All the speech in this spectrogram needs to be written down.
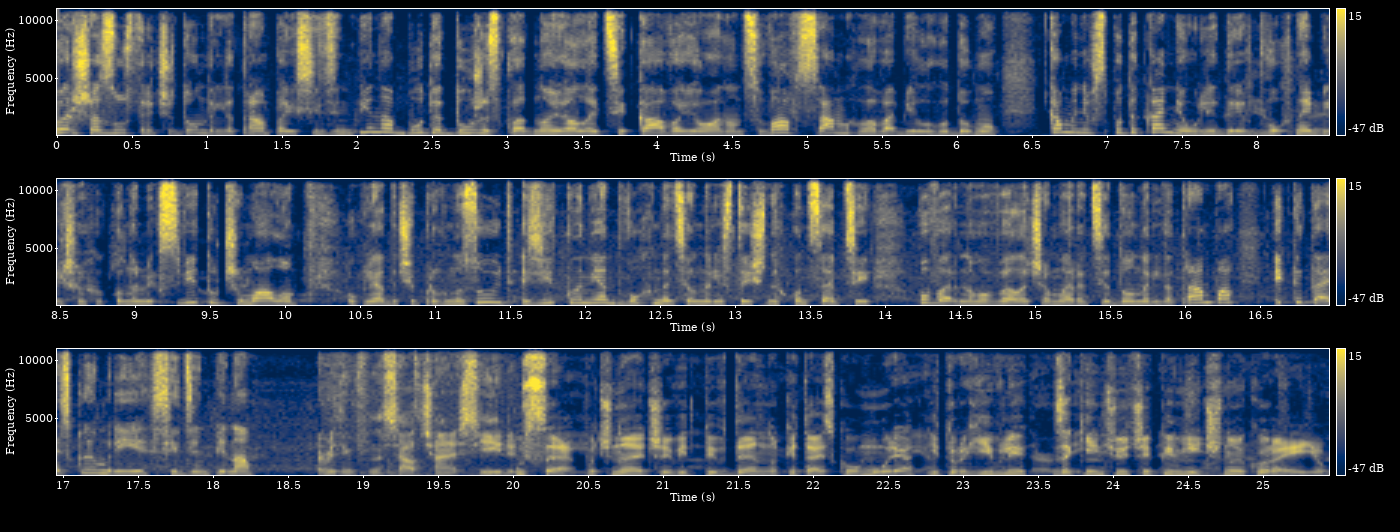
Перша зустріч Дональда Трампа і Сі Цзіньпіна буде дуже складною, але цікавою. Анонсував сам глава Білого Дому. Каменів спотикання у лідерів двох найбільших економік світу чимало. Оглядачі прогнозують зіткнення двох націоналістичних концепцій: повернемо велич Америці Дональда Трампа і китайської мрії Сі Цзіньпіна. Усе починаючи від південно-китайського моря і торгівлі, закінчуючи північною Кореєю.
